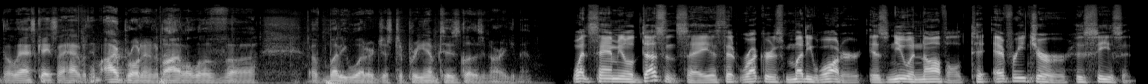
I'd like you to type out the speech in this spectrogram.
the last case I had with him, I brought in a bottle of, uh, of muddy water just to preempt his closing argument. What Samuel doesn't say is that Rucker's muddy water is new and novel to every juror who sees it.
